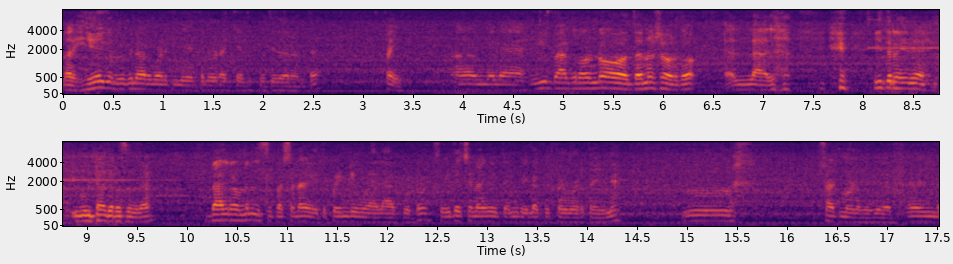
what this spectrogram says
ನಾನು ಹೇಗೆ ವೆಬಿನಾರ್ ಮಾಡ್ತೀನಿ ಅಂತ ನೋಡೋಕ್ಕೆ ಅಂತ ಕೂತಿದ್ದಾರಂತೆ ಫೈನ್ ಆಮೇಲೆ ಈ ಬ್ಯಾಕ್ಗ್ರೌಂಡು ಧನುಷ್ ಅವ್ರದ್ದು ಎಲ್ಲ ಈ ಥರ ಇದೆ. ಉಲ್ಟಾ ಉಲ್ಟಾ ತರಿಸಿದ್ರೆ. ಬ್ಯಾಕ್ಗ್ರೌಂಡಲ್ಲಿ ಸ್ವಲ್ಪ ಚೆನ್ನಾಗೈತೆ. ಪೇಂಟಿಂಗ್ಗಳೆಲ್ಲ ಹಾಕ್ಬಿಟ್ಟು. ಸೊ ಇದೆ ಚೆನ್ನಾಗೈತೆ ಅಂದ್ಬಿಟ್ಟು ಎಲ್ಲ ಕಿತ್ಕೊಂಡು ಮಾಡ್ತಾ ಇದ್ದೀನಿ ಸ್ಟಾರ್ಟ್ ಮಾಡಬೇಕು ಆ್ಯಂಡ್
